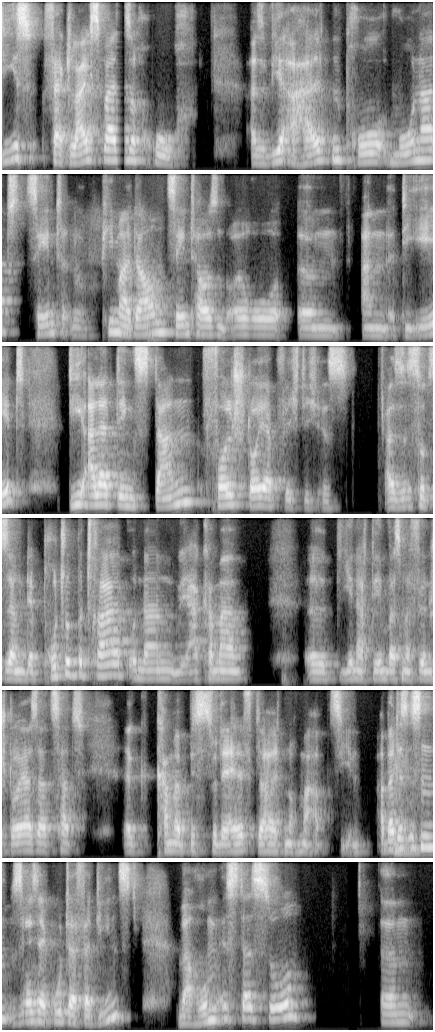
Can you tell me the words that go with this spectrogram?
Die ist vergleichsweise hoch. Also wir erhalten pro Monat 10, Pi mal Daumen 10.000 Euro ähm, an Diät, die allerdings dann voll steuerpflichtig ist. Also es ist sozusagen der Bruttobetrag und dann ja, kann man, äh, je nachdem, was man für einen Steuersatz hat, äh, kann man bis zu der Hälfte halt nochmal abziehen. Aber das mhm. ist ein sehr, sehr guter Verdienst. Warum ist das so? Ähm,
